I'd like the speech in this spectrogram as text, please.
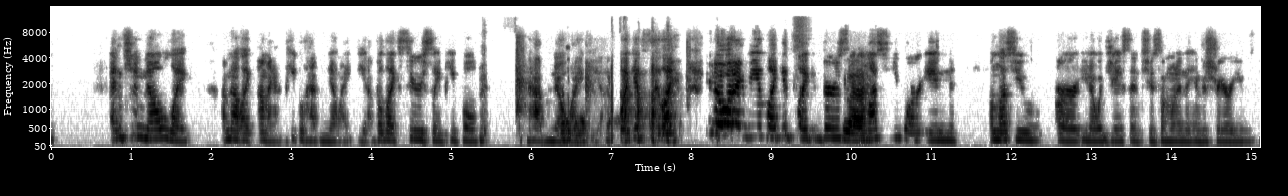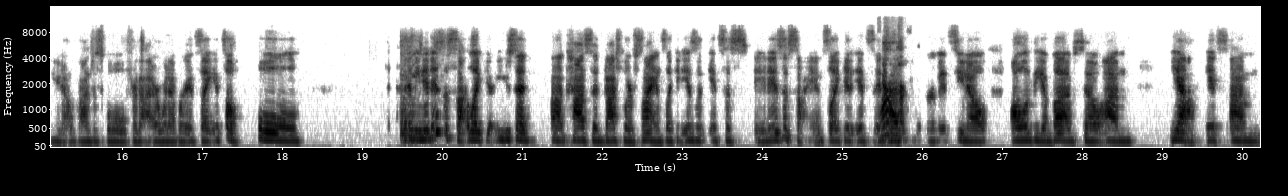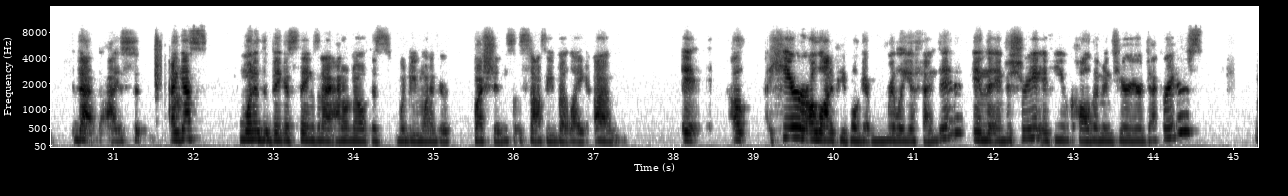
and to know like I'm not like oh my god people have no idea but like seriously people have no Oh, idea like it's like you know what I mean like it's like there's Yeah. unless you are in unless you are you know adjacent to someone in the industry or you you know gone to school for that or whatever it's like it's a whole I mean it is a like you said uh Kaz said bachelor of science like it is a, it's a it is a science like it, it's it's Yeah. an art form. it's you know all of the above. So um yeah, it's um that I I guess one of the biggest things, and I, I don't know if this would be one of your questions, Stassi, but like um it uh, here a lot of people get really offended in the industry if you call them interior decorators.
